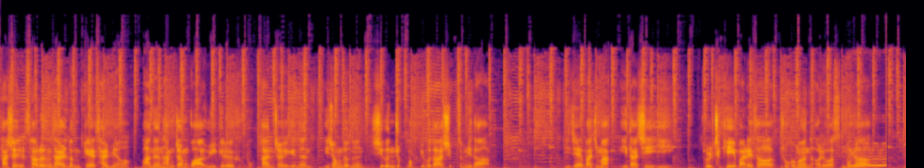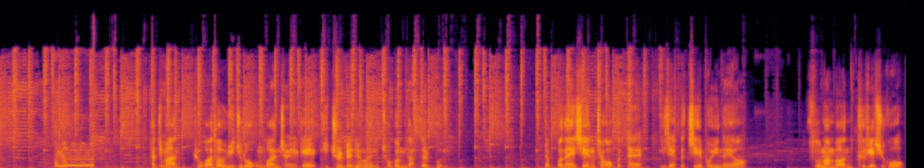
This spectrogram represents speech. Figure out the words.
사실 30살 넘게 살며 많은 함정과 위기를 극복한 저에게는 이 정도는 식은 죽 먹기보다 쉽습니다. 이제 마지막 2-2 솔직히 말해서 조금은 어려웠습니다. 하지만 교과서 위주로 공부한 저에게 기출 변형은 조금 낯설 뿐. 몇 번의 시행착오 끝에 이제 끝이 보이네요. 숨 한번 크게 쉬고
